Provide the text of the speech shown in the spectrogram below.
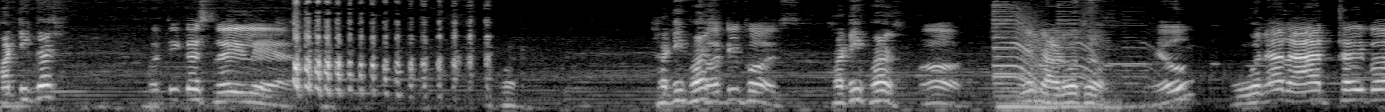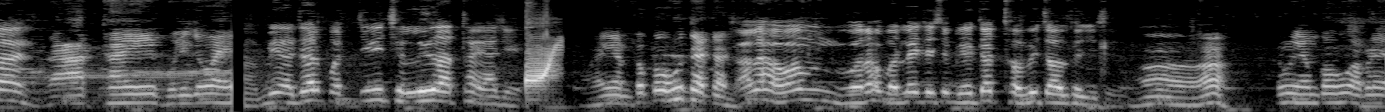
ફટીકસ? ફટીકસ નહીં લે. Thirty first thirty first thirty first હા. એ દાડો થયો. એવું? રહો. રાત થઈ પણ રાત થઈ ભૂલી જવાય. બે હજાર પચીસની છેલ્લી રાત થઈ આજે. હા એમ તો કહું તને. કાલે હવા વરા બદલાઈ જશે. બે હજાર છવ્વીસ ચાલુ થઈ જશે. હા હા. હું એમ કહું આપણે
